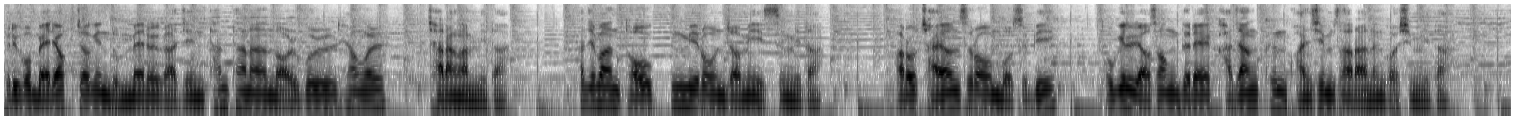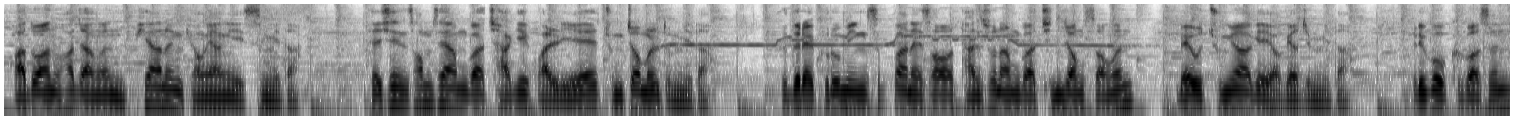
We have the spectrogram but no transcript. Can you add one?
그리고 매력적인 눈매를 가진 탄탄한 얼굴형을 자랑합니다. 하지만 더욱 흥미로운 점이 있습니다. 바로 자연스러운 모습이 독일 여성들의 가장 큰 관심사라는 것입니다. 과도한 화장은 피하는 경향이 있습니다. 대신 섬세함과 자기 관리에 중점을 둡니다. 그들의 그루밍 습관에서 단순함과 진정성은 매우 중요하게 여겨집니다. 그리고 그것은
